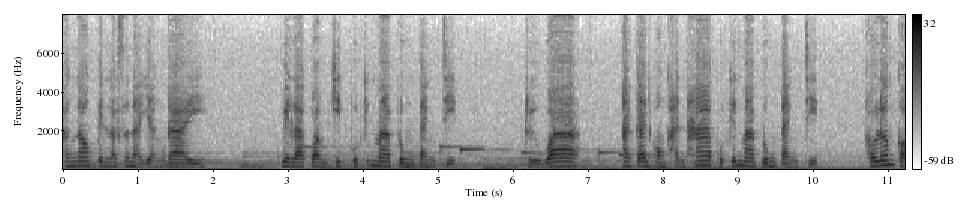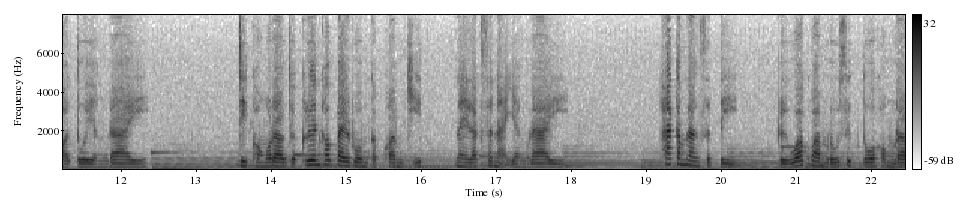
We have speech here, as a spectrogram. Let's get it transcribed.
ข้างนอกเป็นลักษณะอย่างไร เวลาความคิดผุดขึ้นมาปรุงแต่งจิต หรือว่าอาการของขันห้าผุดขึ้นมาปรุงแต่งจิต เขาเริ่มก่อตัวอย่างไร จิตของเราจะเคลื่อนเข้าไปรวมกับความคิดในลักษณะอย่างไร ถ้ากำลังสติ หรือว่าความรู้สึกตัวของเรา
